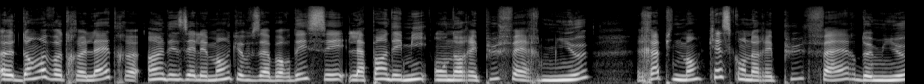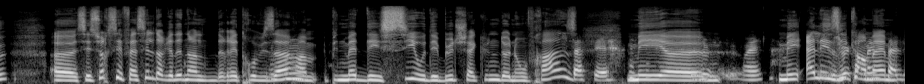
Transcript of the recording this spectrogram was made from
Euh, dans votre lettre, un des éléments que vous abordez, c'est la pandémie, on aurait pu faire mieux rapidement, qu'est-ce qu'on aurait pu faire de mieux? Euh, c'est sûr que c'est facile de regarder dans le rétroviseur mm -hmm. puis de mettre des si au début de chacune de nos phrases. Fait. Mais, euh, je, ouais. mais allez-y quand, quand, même. même.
